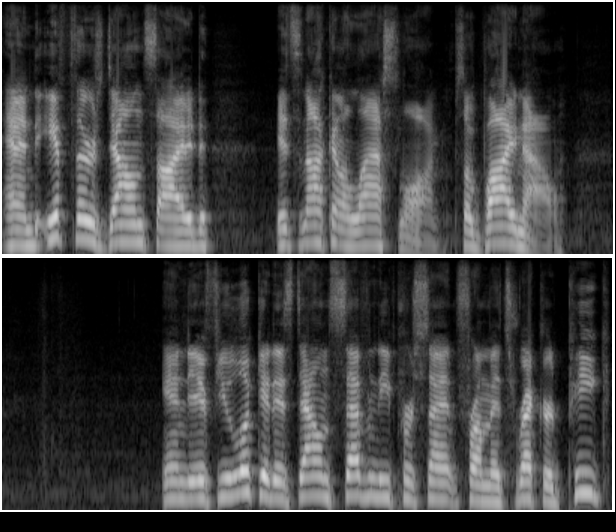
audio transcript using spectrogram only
And if there's downside, it's not going to last long. So buy now. And if you look at it, it's down 70% from its record peak.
